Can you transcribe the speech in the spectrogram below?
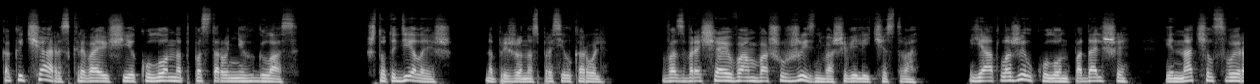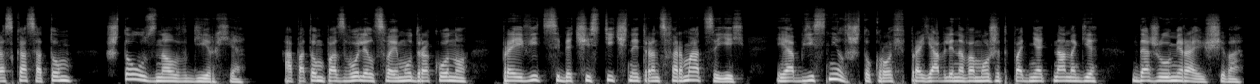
как и чары, скрывающие кулон от посторонних глаз. «Что ты делаешь?» – напряженно спросил король. «Возвращаю вам вашу жизнь, ваше величество». Я отложил кулон подальше и начал свой рассказ о том, что узнал в Гирхе, а потом позволил своему дракону проявить себя частичной трансформацией и объяснил, что кровь проявленного может поднять на ноги даже умирающего.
